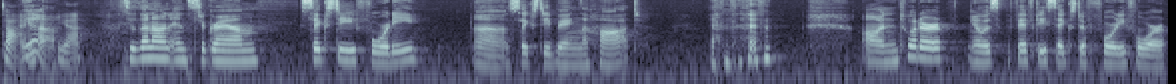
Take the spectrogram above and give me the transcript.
time. Yeah. Yeah. So then on Instagram, 60 40, uh, 60 being the hot. And then on Twitter, it was 56 to 44,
